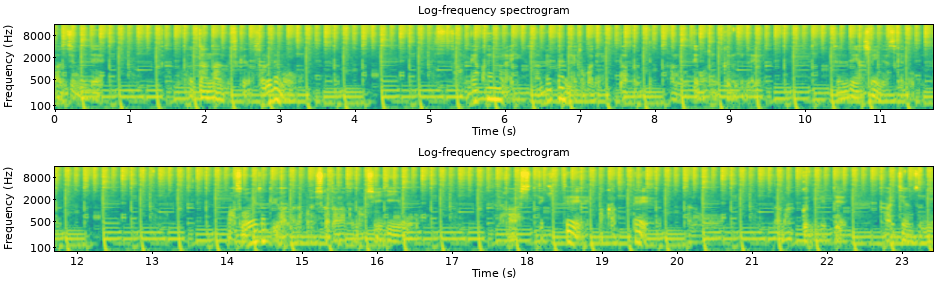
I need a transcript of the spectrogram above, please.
は自分で負担なんですけどそれでも300円ぐらい300円台とかで多分あの手元に来るので全然安いんですけど。まあそういう時はだから仕方なくまあ CD を探してきて、まあ、買ってあの Mac に入れて iTunes に、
